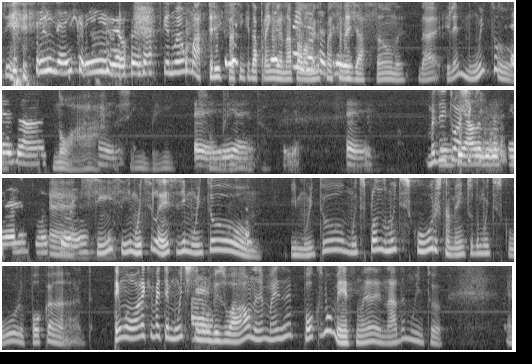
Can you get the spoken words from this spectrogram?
Que trilha incrível! Porque não é um Matrix, assim, que dá pra enganar, pelo menos com as cenas de ação, né? Ele é muito Exato. noir, é. assim, bem é, Ele é. Ele é. é. Mas aí tu acha que... assim, né? Muito é, silêncio. Sim, sim, muitos silêncios e muito... E muito, muitos planos muito escuros também, tudo muito escuro, pouca tem uma hora que vai ter muito estímulo é. visual, né? Mas é poucos momentos, não é nada muito. É.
